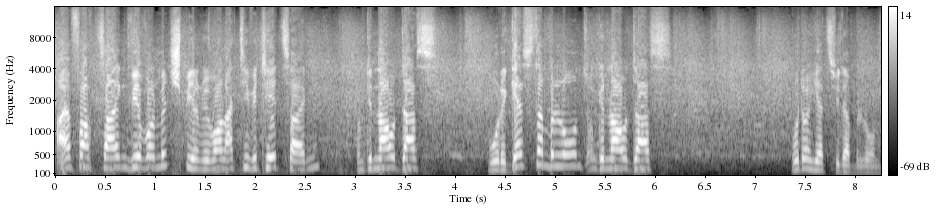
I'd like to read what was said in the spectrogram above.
Einfach zeigen, wir wollen mitspielen, wir wollen Aktivität zeigen. Und genau das wurde gestern belohnt und genau das wurde auch jetzt wieder belohnt.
